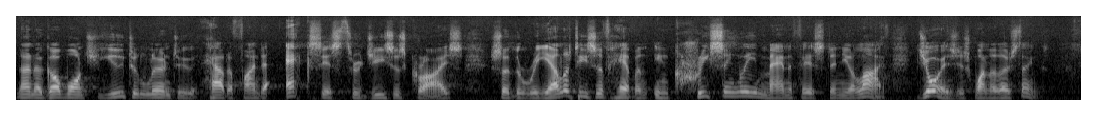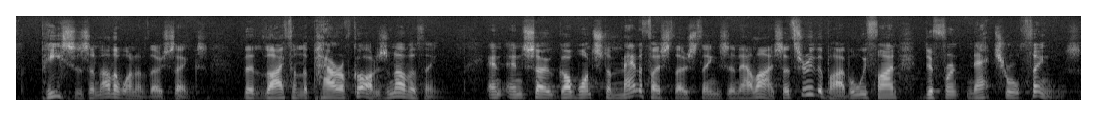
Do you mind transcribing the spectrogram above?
No, no, God wants you to learn to how to find access through Jesus Christ so the realities of heaven increasingly manifest in your life. Joy is just one of those things, peace is another one of those things. The life and the power of God is another thing. And, and so God wants to manifest those things in our lives. So through the Bible, we find different natural things.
